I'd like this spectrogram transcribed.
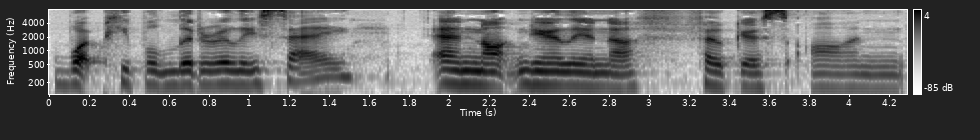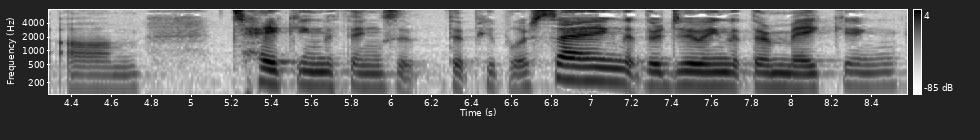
what people literally say and not nearly enough focus on um, taking the things that, that people are saying, that they're doing, that they're making,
